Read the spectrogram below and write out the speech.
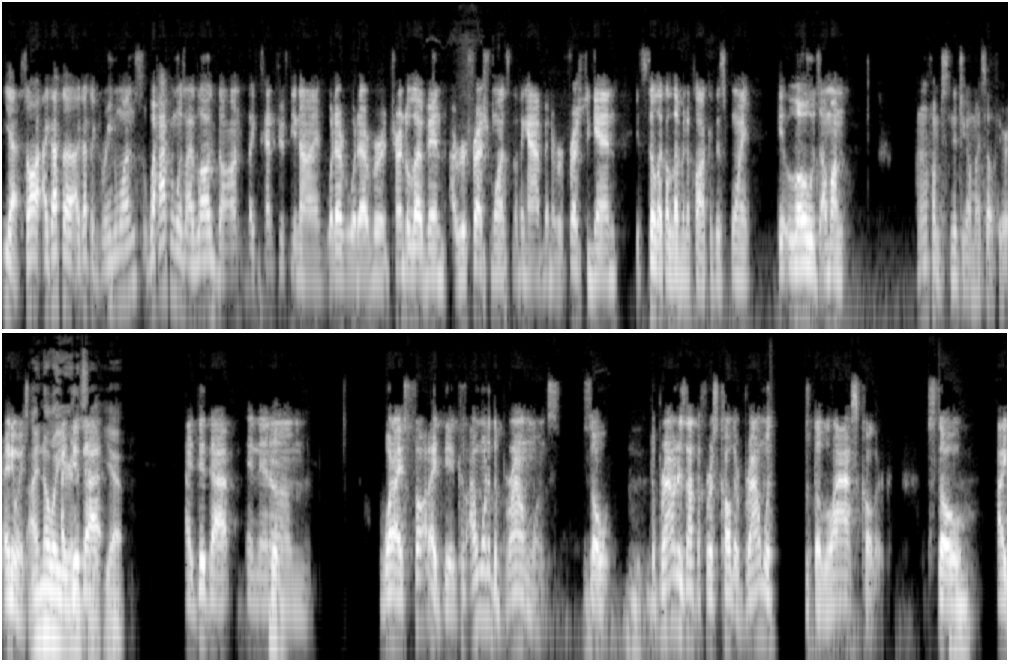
yeah. So I I got the I got the green ones. What happened was I logged on like ten fifty nine, whatever, whatever. It turned eleven. I refreshed once, nothing happened. I refreshed again. It's still like eleven o'clock at this point. It loads. I'm on. I don't know if I'm snitching on myself here. Anyways, I know what you're going to did say. that. Yeah. I did that, and then Yeah. um, what I thought I did because I wanted the brown ones. So the brown is not the first color. Brown was the last color. So Mm. I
